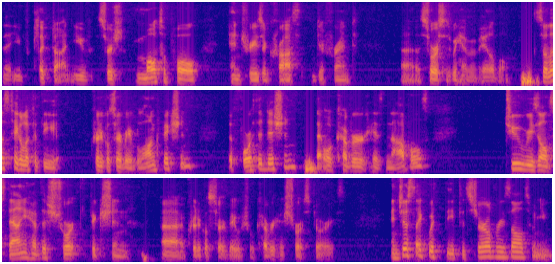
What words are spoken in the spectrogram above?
that you've clicked on. You've searched multiple entries across different uh, sources we have available. So let's take a look at the Critical Survey of Long Fiction the fourth edition that will cover his novels. Two results down, you have the short fiction uh, critical survey, which will cover his short stories. And just like with the Fitzgerald results, when you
